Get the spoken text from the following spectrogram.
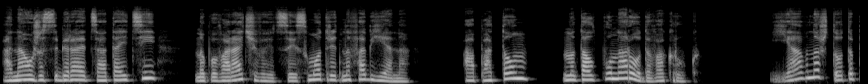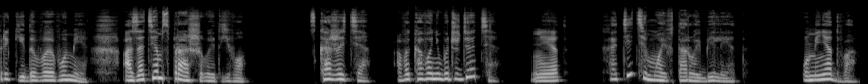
Она уже собирается отойти, но поворачивается и смотрит на Фабьена, а потом на толпу народа вокруг. Явно что-то прикидывая в уме, а затем спрашивает его. «Скажите, а вы кого-нибудь ждете? «Нет». «Хотите мой второй билет?» «У меня два».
